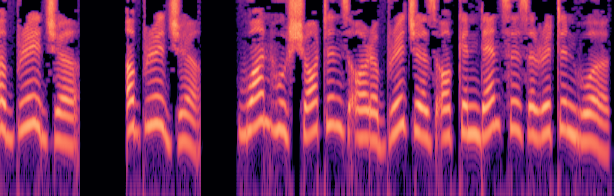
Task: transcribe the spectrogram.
Abridger. Abridger. One who shortens or abridges or condenses a written work.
